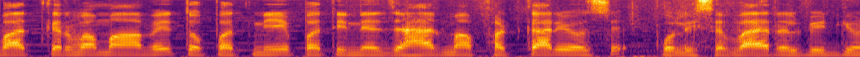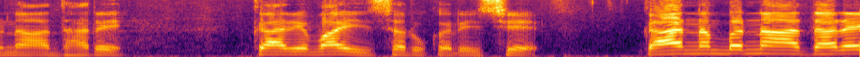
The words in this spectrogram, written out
વાત કરવામાં આવે તો પત્નીએ પતિને જાહેરમાં ફટકાર્યો છે. પોલીસે વાયરલ વિડીયોના આધારે કાર્યવાહી શરૂ કરી છે. કાર નંબરના આધારે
